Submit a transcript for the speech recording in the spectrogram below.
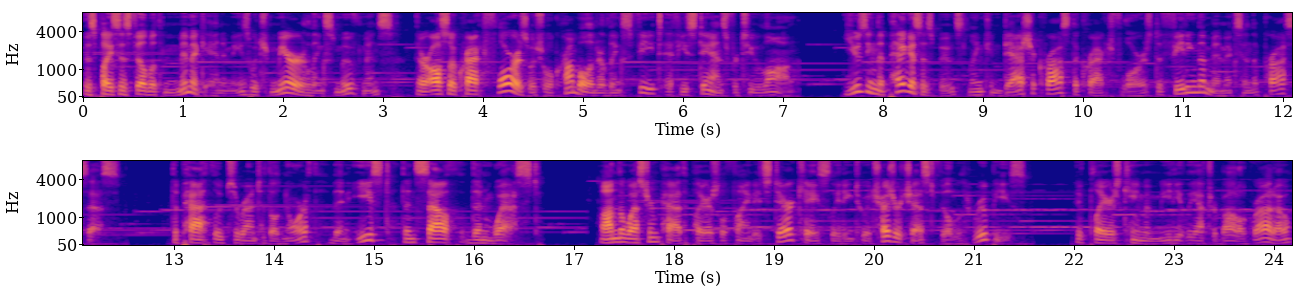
This place is filled with mimic enemies which mirror Link's movements. There are also cracked floors which will crumble under Link's feet if he stands for too long. Using the Pegasus boots, Link can dash across the cracked floors, defeating the mimics in the process. The path loops around to the north, then east, then south, then west. On the western path, players will find a staircase leading to a treasure chest filled with rupees. If players came immediately after Bottle Grotto,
